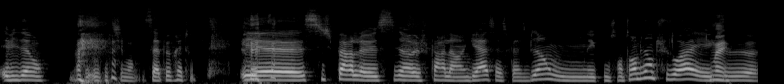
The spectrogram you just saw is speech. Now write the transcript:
Évidemment, effectivement, c'est à peu près tout. Et euh, si je parle, si je parle à un gars, ça se passe bien, on est, qu'on s'entend bien, tu vois, et que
